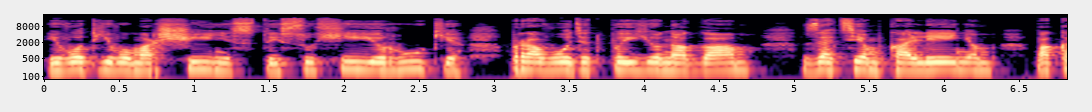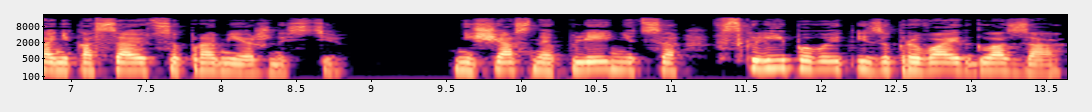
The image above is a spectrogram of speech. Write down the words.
И вот его морщинистые, сухие руки проводят по ее ногам, затем коленям, пока не касаются промежности. Несчастная пленница всхлипывает и закрывает глаза.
